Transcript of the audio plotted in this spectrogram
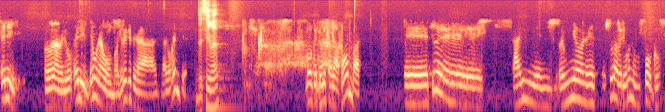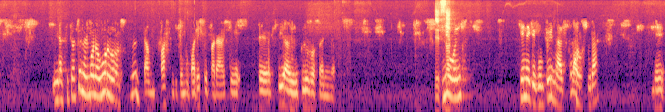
Eli, perdóname, Lu. Eli, tengo una bomba, ¿crees que te la, la comente? Decime. vos que te gustan las bombas. Eh, estuve ahí en reuniones, estuve averiguando un poco. Y la situación del Mono Burgos no es tan fácil como parece para que se despida del club rosarino. Newell's tiene que cumplir la cláusula de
